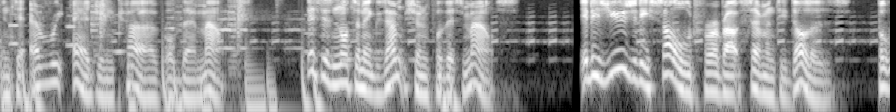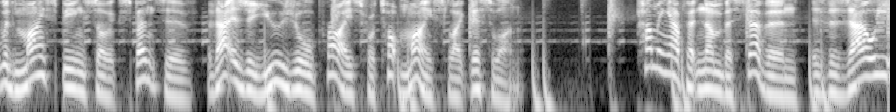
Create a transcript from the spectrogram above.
into every edge and curve of their mouse. This is not an exemption for this mouse. It is usually sold for about $70, but with mice being so expensive, that is a usual price for top mice like this one. Coming up at number 7 is the Zowie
